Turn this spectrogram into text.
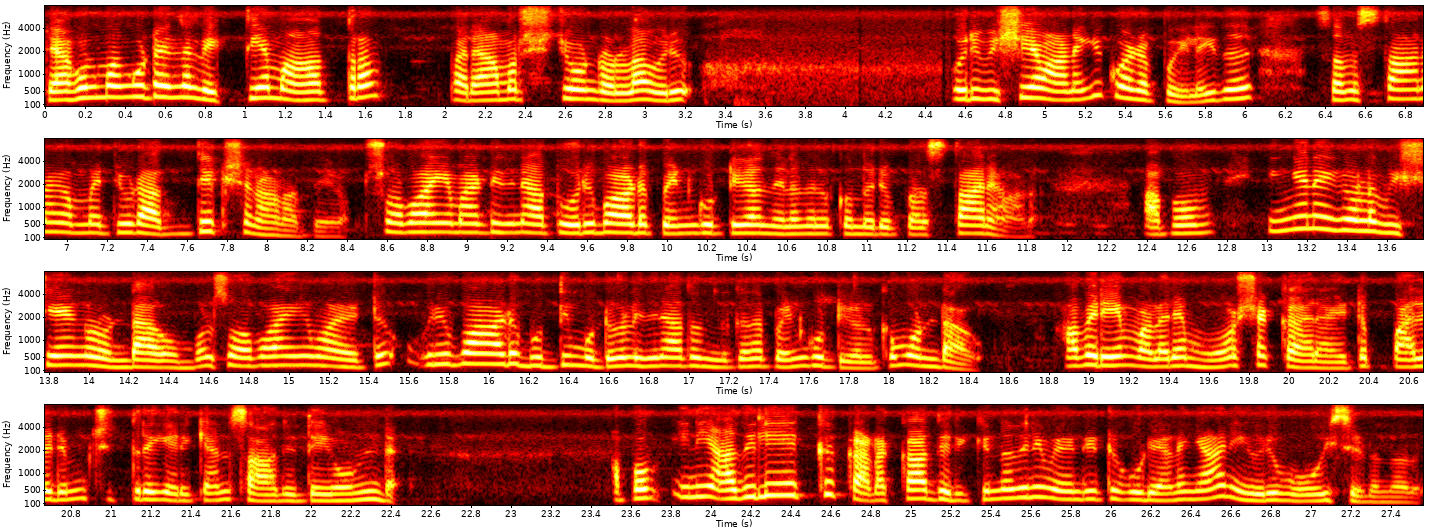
രാഹുൽ മങ്കൂട്ട എന്ന വ്യക്തിയെ മാത്രം പരാമർശിച്ചുകൊണ്ടുള്ള ഒരു ഒരു വിഷയമാണെങ്കിൽ കുഴപ്പമില്ല. ഇത് സംസ്ഥാന കമ്മിറ്റിയുടെ അധ്യക്ഷനാണ് അദ്ദേഹം. സ്വാഭാവികമായിട്ട് ഇതിനകത്ത് ഒരുപാട് പെൺകുട്ടികൾ നിലനിൽക്കുന്ന ഒരു പ്രസ്ഥാനമാണ്. അപ്പം ഇങ്ങനെയൊക്കെയുള്ള വിഷയങ്ങൾ ഉണ്ടാകുമ്പോൾ സ്വാഭാവികമായിട്ട് ഒരുപാട് ബുദ്ധിമുട്ടുകൾ ഇതിനകത്ത് നിൽക്കുന്ന പെൺകുട്ടികൾക്കും ഉണ്ടാകും. അവരെയും വളരെ മോശക്കാരായിട്ട് പലരും ചിത്രീകരിക്കാൻ സാധ്യതയുണ്ട്. അപ്പം ഇനി അതിലേക്ക് കടക്കാതിരിക്കുന്നതിന് വേണ്ടിയിട്ട് കൂടിയാണ് ഞാൻ ഈ ഒരു വോയിസ് ഇടുന്നത്.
